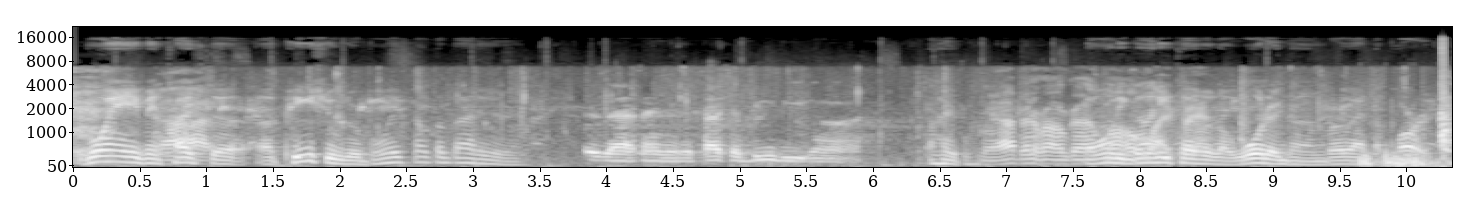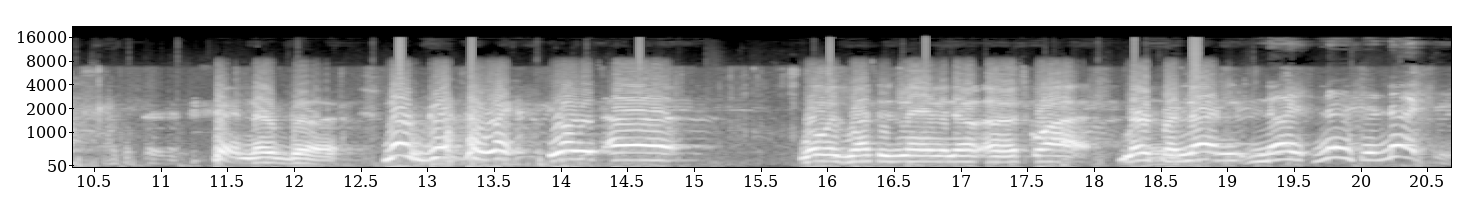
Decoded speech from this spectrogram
Boy ain't even Nah. touched a, a pea shooter, boy. Fuck about here. His ass ain't even touch a BB gun. Like, Man, I've been around the guns my only whole gun he life, touched man. was a water gun, bro, at the park. What the fuck? Nerf gun. Nerf gun. Wait, what was uh, what was what's his name in the uh squad? Nerf for nothing. Nut, nerd for nothing.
